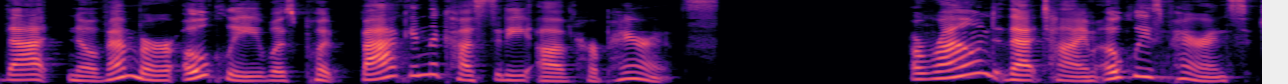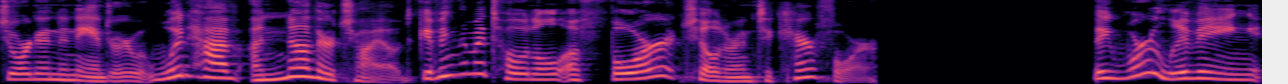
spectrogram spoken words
That November, Oakley was put back in the custody of her parents. Around that time, Oakley's parents, Jordan and Andrew, would have another child, giving them a total of four children to care for. They were living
